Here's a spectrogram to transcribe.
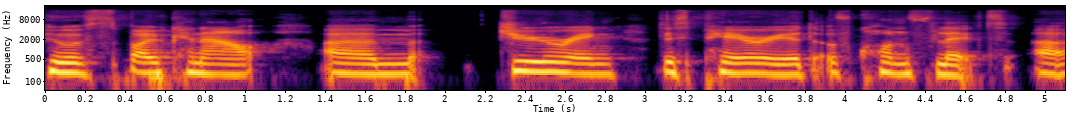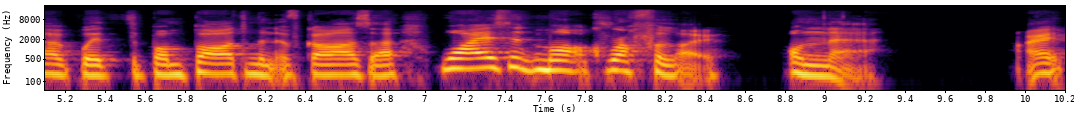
who have spoken out um, during this period of conflict uh, with the bombardment of Gaza. Why isn't Mark Ruffalo on there? Right?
